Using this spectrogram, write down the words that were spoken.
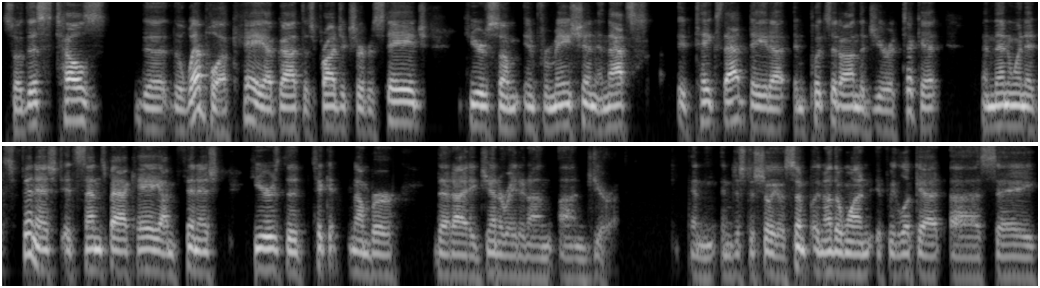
So this tells the, the webhook, hey, I've got this project service stage. Here's some information. And that's it takes that data and puts it on the JIRA ticket. And then when it's finished, it sends back, hey, I'm finished. Here's the ticket number that I generated on, on JIRA. And, and just to show you a simple, another one, if we look at, uh, say,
